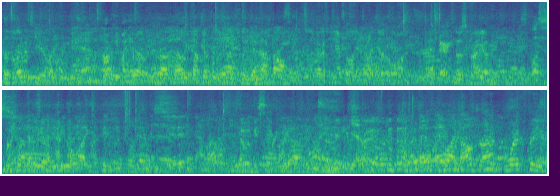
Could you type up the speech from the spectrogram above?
The deliverance here, like, yeah, I'll keep my hand. No scrap. people like did it. That would be sick. Yeah. And like I'll drive. Work for you. I,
